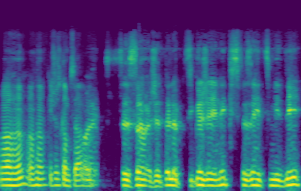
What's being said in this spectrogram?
Uh-huh, uh-huh. Quelque chose comme ça. Ouais, c'est ça. J'étais le petit gars gêné qui se faisait intimider.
